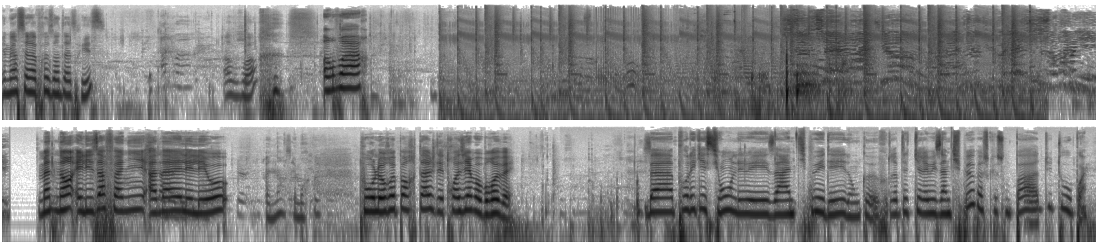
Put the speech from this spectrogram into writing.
Et merci à la présentatrice. Au revoir. Au revoir. Maintenant, Elisa, Fanny, Anaël et Léo. Ah non, c'est moi. Pour le reportage des troisièmes au brevet. Bah, pour les questions, on les a un petit peu aidés, donc il faudrait peut-être qu'ils révisent un petit peu parce qu'ils sont pas du tout au point.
